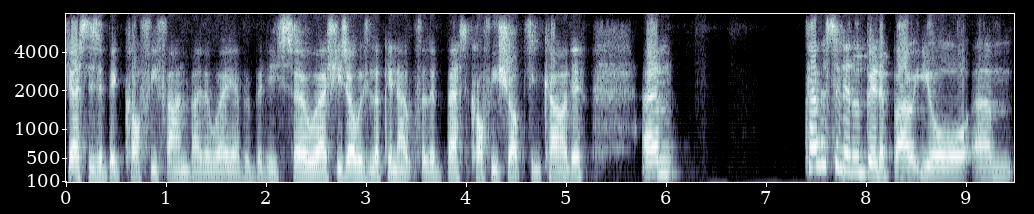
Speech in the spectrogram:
Jess is a big coffee fan, by the way, everybody. So uh, she's always looking out for the best coffee shops in Cardiff. Um, tell us a little bit about your um,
